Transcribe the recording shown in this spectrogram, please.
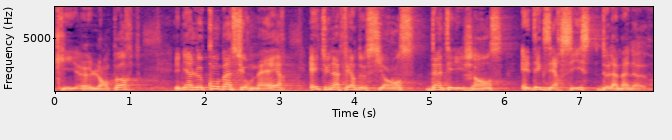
qui l'emporte, eh bien, le combat sur mer est une affaire de science, d'intelligence et d'exercice de la manœuvre.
